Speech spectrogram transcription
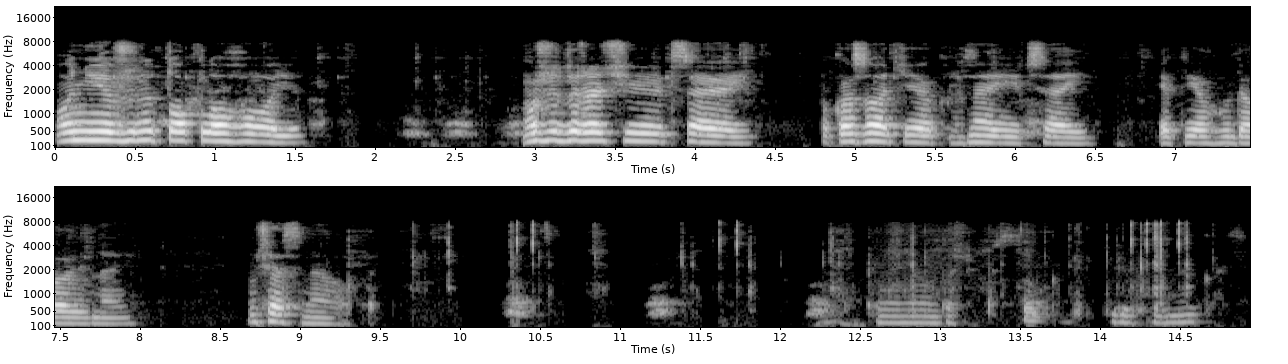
О, ні, вже не так лагає. Може, до речі, цей. Показати, як в неї цей. Як я гуляю в неї. Ну, зараз не лагає. Мені треба ще підставка для телефону якась.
